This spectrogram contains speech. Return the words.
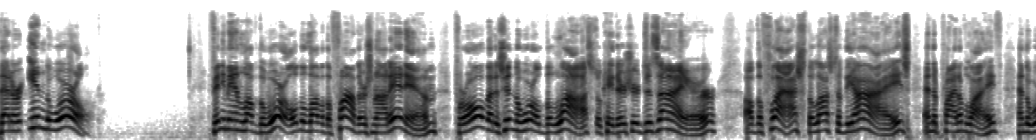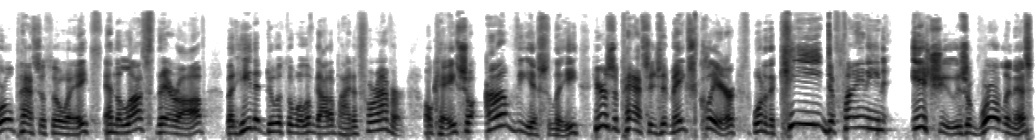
that are in the world. If any man love the world, the love of the Father is not in him. For all that is in the world, the lust, okay, there's your desire of the flesh, the lust of the eyes, and the pride of life, and the world passeth away, and the lust thereof, but he that doeth the will of God abideth forever. Okay, so obviously, here's a passage that makes clear one of the key defining issues of worldliness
